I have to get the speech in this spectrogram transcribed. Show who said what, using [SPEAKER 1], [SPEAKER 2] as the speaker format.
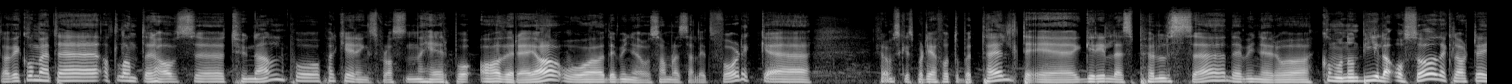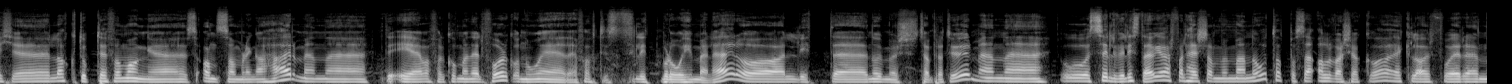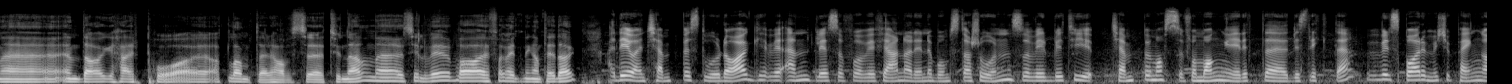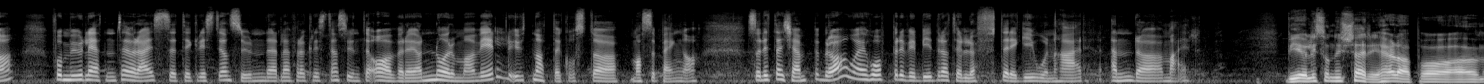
[SPEAKER 1] Da har vi kommet til Atlanterhavstunnelen på parkeringsplassen her på Averøya, og det begynner å samle seg litt folk. Eh, Fremskrittspartiet har fått opp et telt, det er grilles pølse. Det begynner å komme noen biler også. Det er klart det er ikke lagt opp til for mange ansamlinger her, men eh, det er i hvert fall kommet en del folk. Og nå er det faktisk litt blå himmel her, og litt eh, nordmørstemperatur. Men eh, Sylvi Listhaug er i hvert fall her sammen med meg nå, tatt på seg allværsjakka. Er klar for en, eh, en dag her på eh, Atlanterhavstunnelen. Eh, Sylvi, hva er forventningene til i dag?
[SPEAKER 2] Det er jo en kjempestor dag. Endelig så får vi fjerna denne bomstasjonen, som vil bety kjempemasse for mange i dette distriktet. Vi vil spare mye penger. Få muligheten til å reise til Kristiansund eller fra Kristiansund til Averøya når man vil, uten at det koster masse penger. Så dette er kjempebra, og jeg håper det vil bidra til å løfte regionen her enda mer.
[SPEAKER 1] Vi er jo litt sånn nysgjerrige her da på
